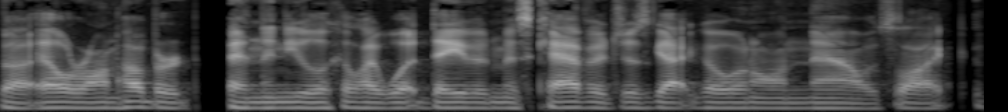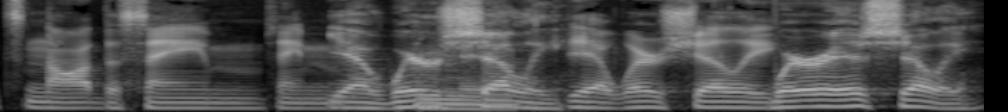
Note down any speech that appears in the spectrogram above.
uh, L. Ron Hubbard, and then you look at like what David Miscavige has got going on now. It's like it's not the same same. Yeah. Where's Yeah. Shelly? yeah. Where's Shelly? Where is Shelly?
